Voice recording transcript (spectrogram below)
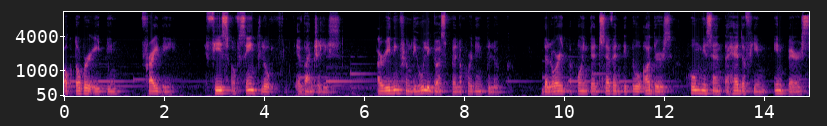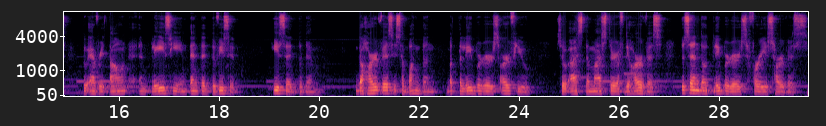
October 18, Friday, Feast of Saint Luke Evangelist. A reading from the Holy Gospel according to Luke. The Lord appointed seventy two others, whom he sent ahead of him in pairs to every town and place he intended to visit. He said to them, The harvest is abundant, but the laborers are few. So ask the master of the harvest to send out laborers for his harvest.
